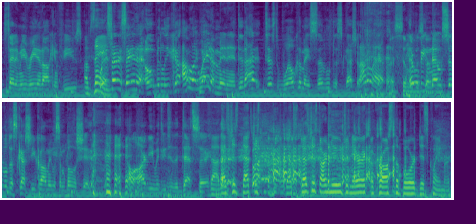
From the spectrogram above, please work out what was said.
instead of me reading all confused. I'm saying- when it started saying that openly, I'm like, wait a minute, did I just welcome a civil discussion? I don't have. A civil discussion. there will be no civil discussion. You call me with some bullshit. I will argue with you to the death, sir. Nah, that's just that's just that's, that's just our new generic across the board disclaimer.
